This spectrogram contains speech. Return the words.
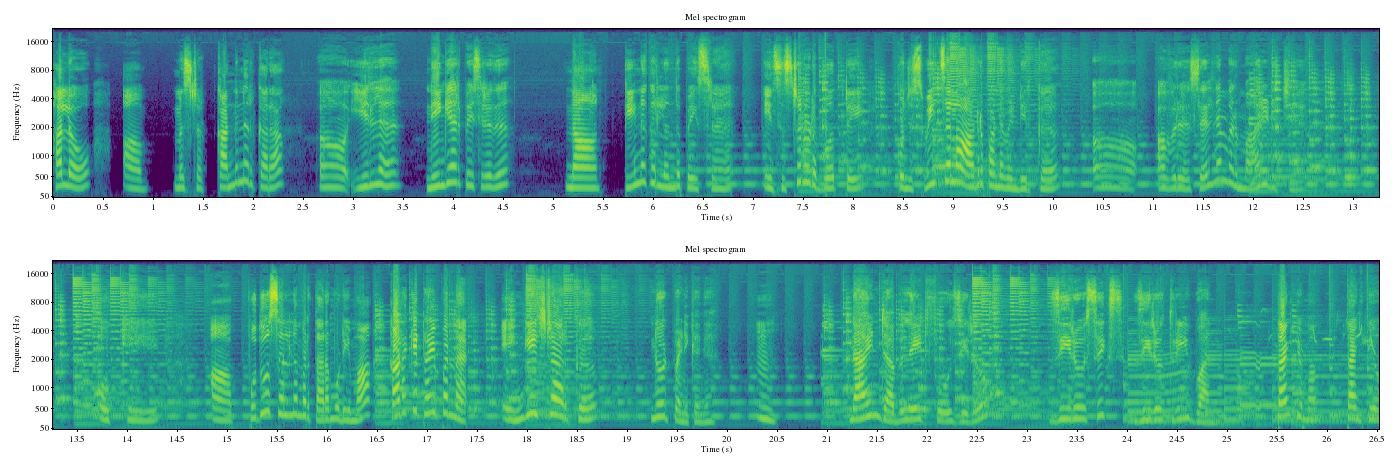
ஹலோ மிஸ்டர் கண்ணன் இருக்காரா? இல்ல. நீங்க யார் பேசுறது? நான் டி நகர்ல இருந்து பேசுறேன். என் சிஸ்டரோட பர்த்டே கொஞ்சம் ஸ்வீட்ஸ் எல்லாம் ஆர்டர் பண்ண வேண்டியிருக்கு. அவரு செல் நம்பர் மாறிடுச்சு. ஓகே. புது செல் நம்பர் தர முடியுமா? கடைக்கு ட்ரை பண்ணேன். எங்கேஜ்டா இருக்கு? நோட் பண்ணிக்கங்க. ம். Nine double eight four zero zero six zero three one. Thank you ma'am thank you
